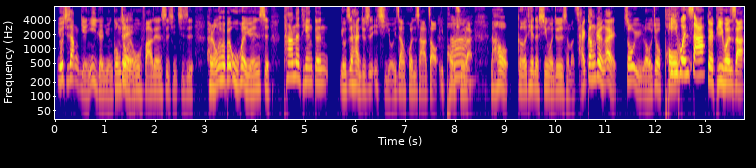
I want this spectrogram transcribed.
尤其像演艺人员、公众人物发这件事情，其实很容易会被误会的原因是他那天跟刘志汉就是一起有一张婚纱照一 PO 出来，然后隔天的新闻就是什么？才刚认爱，周雨柔就 PO 披婚纱，对，披婚纱。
